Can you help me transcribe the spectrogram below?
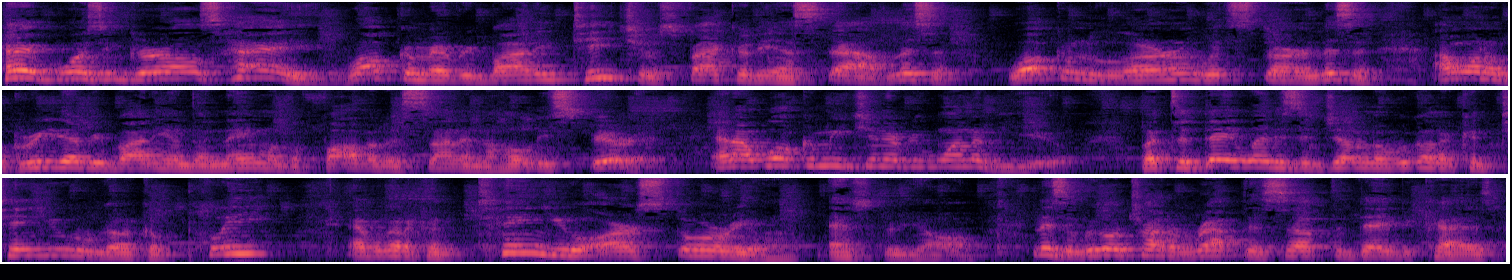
Hey, boys and girls. Hey, welcome everybody, teachers, faculty, and staff. Listen, welcome to Learn with Stern. Listen, I want to greet everybody in the name of the Father, the Son, and the Holy Spirit. And I welcome each and every one of you. But today, ladies and gentlemen, we're going to continue, we're going to complete, and we're going to continue our story on Esther, y'all. Listen, we're going to try to wrap this up today because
